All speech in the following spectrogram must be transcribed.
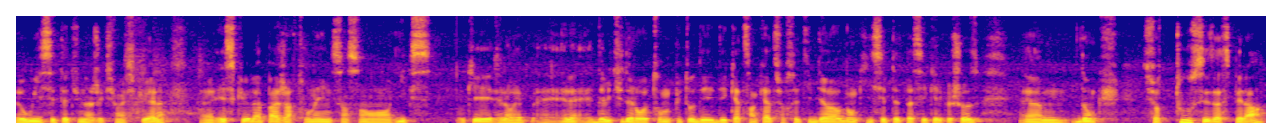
Oui, c'est peut-être une injection SQL. est-ce que la page a retourné une 500X Ok, d'habitude elle retourne plutôt des, des 404 sur ce type d'erreur, donc il s'est peut-être passé quelque chose. donc sur tous ces aspects-là,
